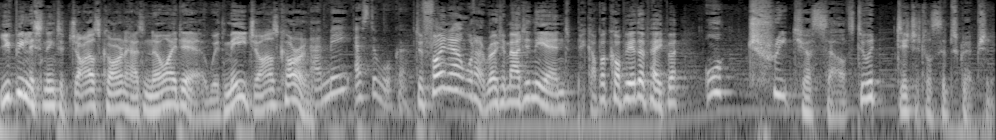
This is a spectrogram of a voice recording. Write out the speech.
You've been listening to Giles Coren Has No Idea with me, Giles Coren. And me, Esther Walker. To find out what I wrote about in the end, pick up a copy of the paper or treat yourselves to a digital subscription.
